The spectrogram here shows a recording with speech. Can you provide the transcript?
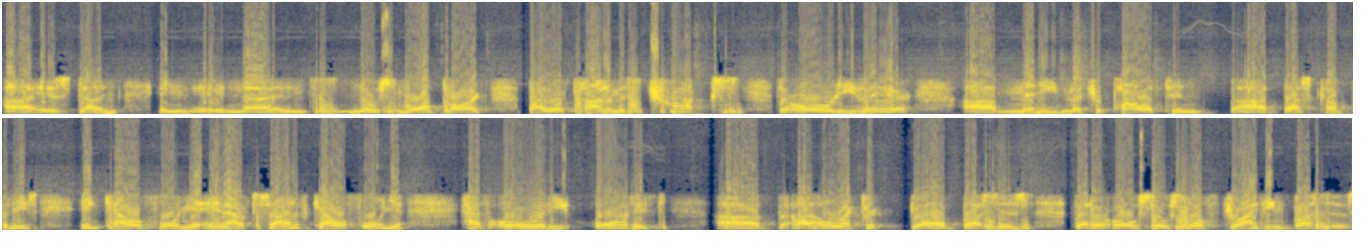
uh, is done in in, uh, in no small part by autonomous trucks. They're already there. Uh, many metropolitan uh, bus companies in California and outside of California have already ordered uh, uh, electric uh, buses that are also self-driving buses,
